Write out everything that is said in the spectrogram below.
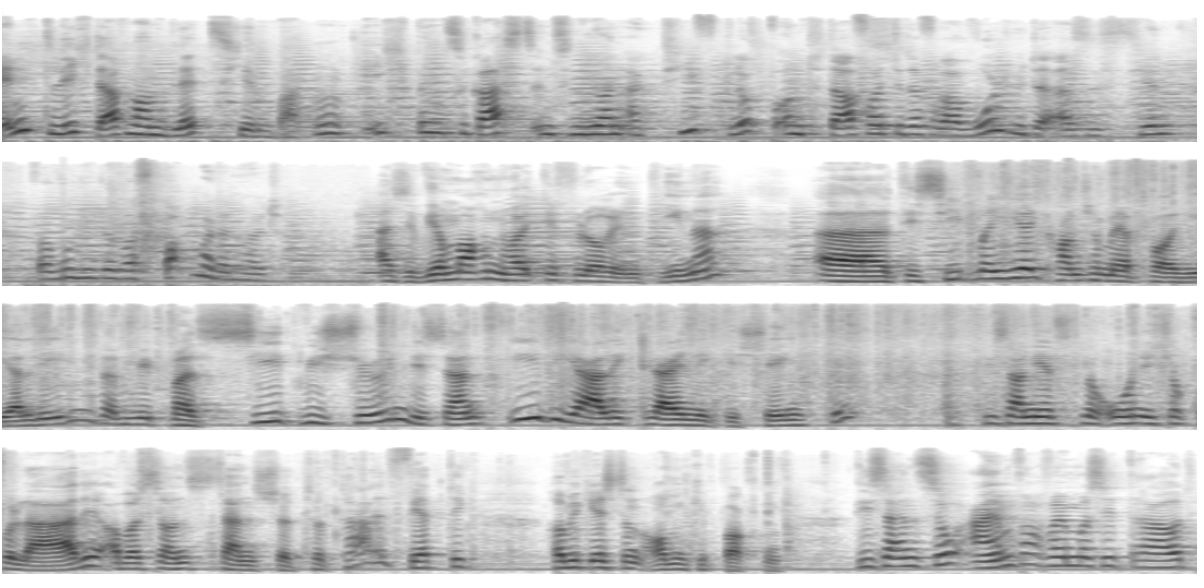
Endlich darf man Plätzchen backen. Ich bin zu Gast im Seniorenaktivclub und darf heute der Frau Wohlhüter assistieren. Frau Wohlhüter, was backen wir denn heute? Also wir machen heute Florentina. Äh, die sieht man hier, ich kann schon mal ein paar herlegen, damit man sieht, wie schön die sind. Ideale kleine Geschenke. Die sind jetzt noch ohne Schokolade, aber sonst sind sie schon total fertig. Habe ich gestern Abend gebacken. Die sind so einfach, wenn man sie traut,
